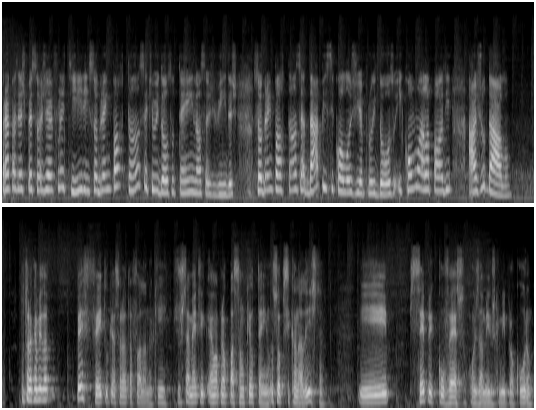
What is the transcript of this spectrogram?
para fazer as pessoas refletirem sobre a importância que o idoso tem em nossas vidas, sobre a importância da psicologia para o idoso e como ela pode ajudá-lo. Doutora Camila, perfeito o que a senhora está falando aqui. Justamente é uma preocupação que eu tenho. Eu sou psicanalista e sempre converso com os amigos que me procuram,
